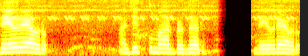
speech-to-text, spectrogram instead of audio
ದೇವರೇ ಅವರು. ಅಜಿತ್ ಕುಮಾರ್ ಬ್ರದರ್ ದೇವರೇ ಅವರು.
